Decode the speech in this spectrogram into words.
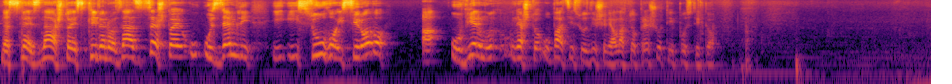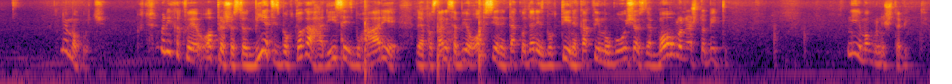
na sve, zna što je skriveno, zna sve što je u, u zemlji i, i suho i sirovo, a u vjeru mu nešto ubaci su je Allah to prešuti i pusti to. Nemoguće. Nema nikakve oprešnosti. Odbijati zbog toga hadise iz Buharije, da je poslanica bio opsijen i tako dalje, zbog ti nekakve mogućnosti, da moglo nešto biti. Nije moglo ništa biti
